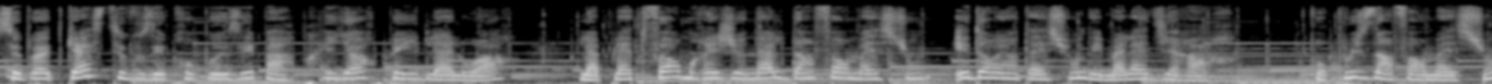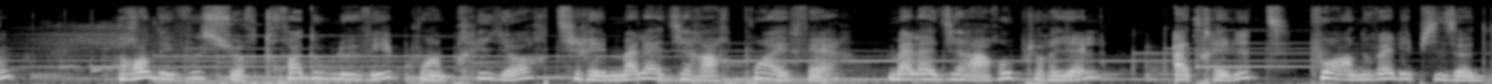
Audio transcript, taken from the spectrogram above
Ce podcast vous est proposé par Prior Pays de la Loire, la plateforme régionale d'information et d'orientation des maladies rares. Pour plus d'informations, Rendez-vous sur www.prior-maladies-rares.fr, maladies rares au pluriel. À très vite pour un nouvel épisode.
